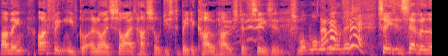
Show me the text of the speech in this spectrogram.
I mean, I think you've got a nice side hustle just to be the co-host of season. What, what I'm we on this? Season seven of the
